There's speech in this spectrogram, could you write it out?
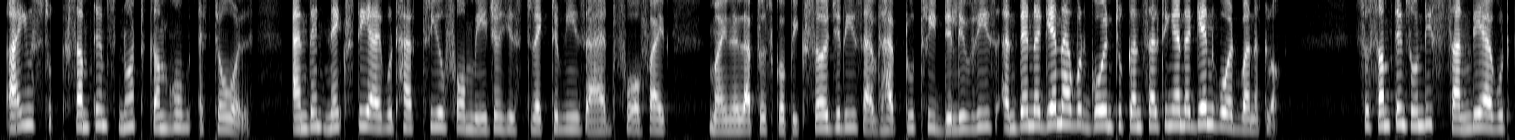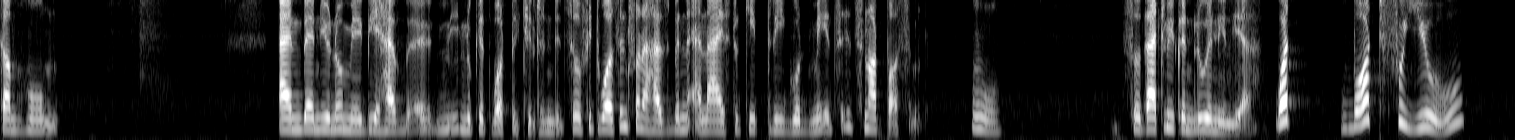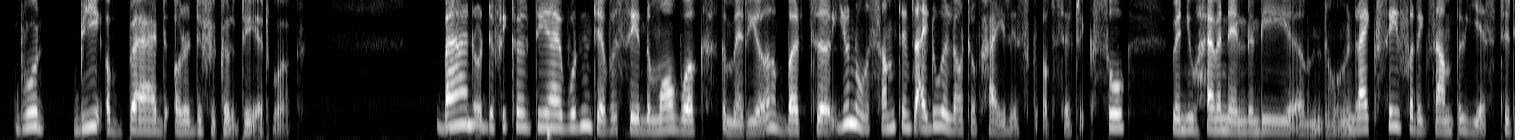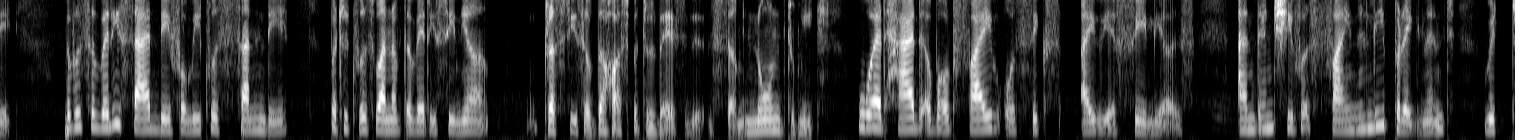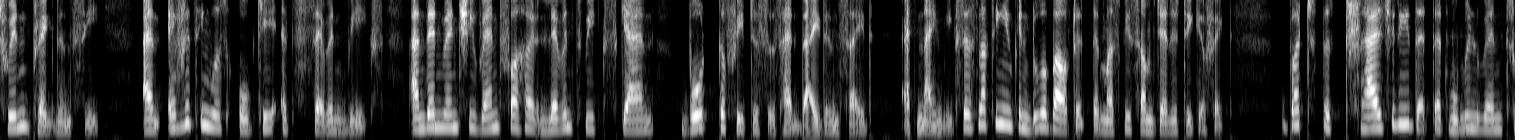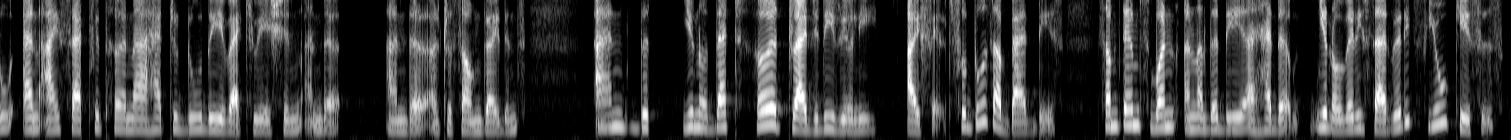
I used to sometimes not come home at all. And then next day, I would have three or four major hysterectomies. I had four or five minor laparoscopic surgeries. I would have two, three deliveries. And then again, I would go into consulting and again go at one o'clock. So sometimes only Sunday I would come home and then you know maybe have uh, look at what the children did so if it wasn't for a husband and i used to keep three good maids it's not possible Mm. so that we can do in india What what for you would be a bad or a difficult day at work? Bad or difficulty i wouldn't ever say the more work the merrier. But uh, you know sometimes i do a lot of high risk obstetrics. So when you have an elderly um, woman like say for example yesterday it was a very sad day for me. It was sunday but it was one of the very senior trustees of the hospital there is, um, known to me who had had about five or six ivf failures. And then she was finally pregnant with twin pregnancy and everything was okay at seven mm. weeks. And then when she went for her 11th week scan, both the fetuses had died inside at nine weeks. There's nothing you can do about it. There must be some genetic effect. But the tragedy that that woman went through, and I sat with her and I had to do the evacuation under, under ultrasound guidance. And the, you know, that her tragedy really I felt. So those are bad days. Sometimes one another day I had a, you know, very sad, very few cases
